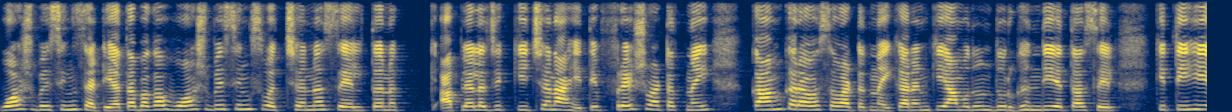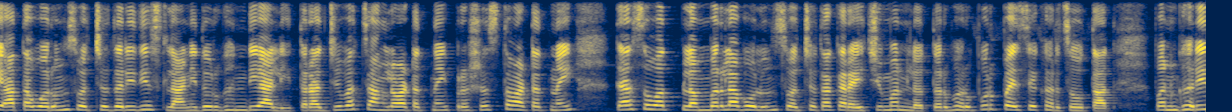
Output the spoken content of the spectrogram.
वॉश बेसिंगसाठी आता बघा वॉश बेसिंग स्वच्छ नसेल तर नक्की आपल्याला जे किचन आहे ते फ्रेश वाटत नाही काम करावं असं वाटत नाही. कारण की यामधून दुर्गंधी येत असेल कितीही आता वरून स्वच्छ जरी दिसला आणि दुर्गंधी आली तर अजिबात चांगलं वाटत नाही प्रशस्त वाटत नाही. त्यासोबत प्लंबरला बोलून स्वच्छता करायची म्हणलं तर भरपूर पैसे खर्च होतात. पण घरी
